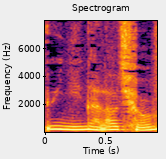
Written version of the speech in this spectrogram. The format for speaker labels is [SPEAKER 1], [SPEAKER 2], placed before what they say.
[SPEAKER 1] 芋泥奶酪球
